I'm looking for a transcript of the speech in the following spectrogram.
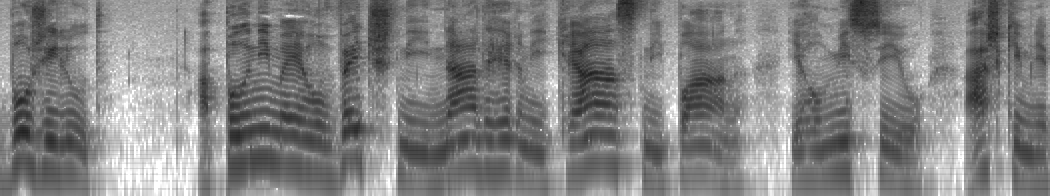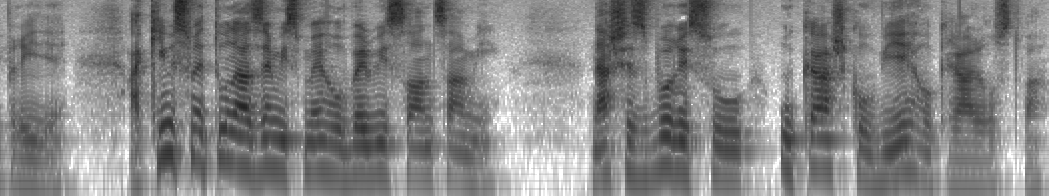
Boží ľud. A plníme jeho väčší, nádherný, krásny plán, jeho misiu, až kým nepríde. A kým sme tu na zemi, sme jeho veľvyslancami. Naše zbory sú ukážkou jeho kráľovstva.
